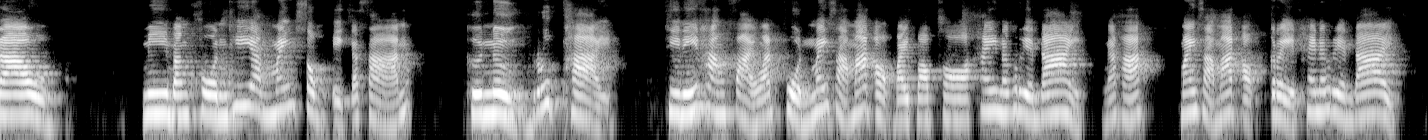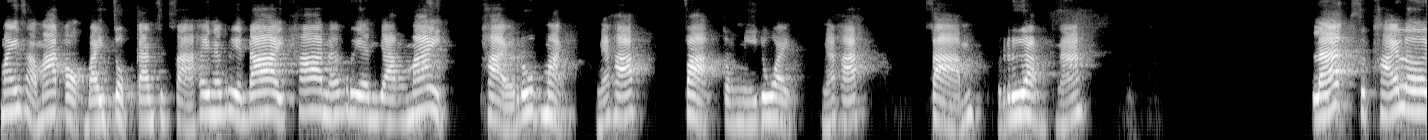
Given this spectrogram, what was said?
เรามีบางคนที่ยังไม่ส่งเอกสาร คือหนึ่งรูปถ่าย ทีนี้ทางฝ่ายวัดผลไม่สามารถออกใบปพให้นักเรียนได้นะคะ ไม่สามารถออกเกรดให้นักเรียนได้ ไม่สามารถออกใบจบการศึกษาให้นักเรียนได้ ถ้านักเรียนยังไม่ถ่ายรูปใหม่นะคะ ฝากตรงนี้ด้วยนะคะสามเรื่องนะและสุดท้ายเลย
